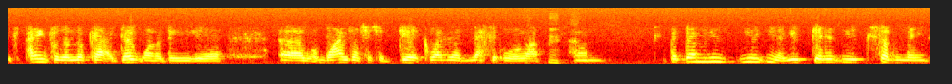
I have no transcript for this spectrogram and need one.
it's painful to look at. I don't want to be here. Uh, why was I such a dick? Why did I mess it all up? Um, but then you, you, you know, you get it, you suddenly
